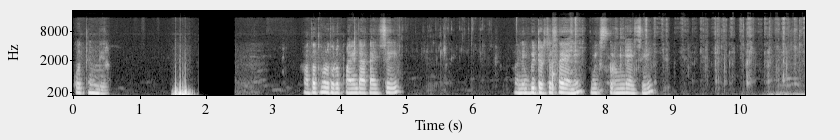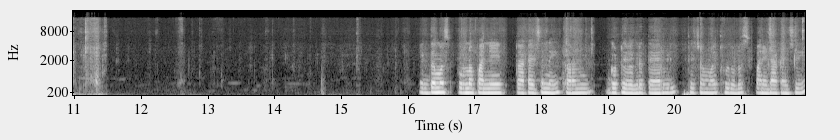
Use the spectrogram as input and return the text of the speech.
कोथिंबीर. आता थोडं थोडं पाणी टाकायचे आणि बिटरच्या सहाय्याने मिक्स करून घ्यायचे. एकदमच पूर्ण पाणी टाकायचं नाही कारण गठे वगैरे तयार होईल त्याच्यामुळे थोडंसं थोडंच पाणी टाकायचं आहे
